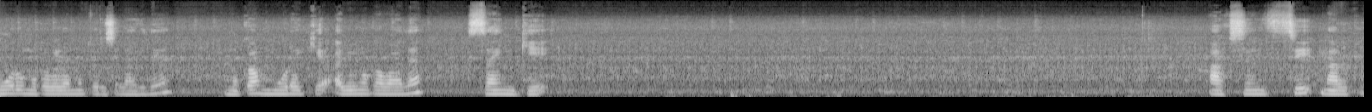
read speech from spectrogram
ಮೂರು ಮುಖಗಳನ್ನು ತೋರಿಸಲಾಗಿದೆ. ಮುಖ ಮೂರಕ್ಕೆ ಅಭಿಮುಖವಾದ ಸಂಖ್ಯೆ ಆಪ್ಷನ್ ಸಿ ನಾಲ್ಕು.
